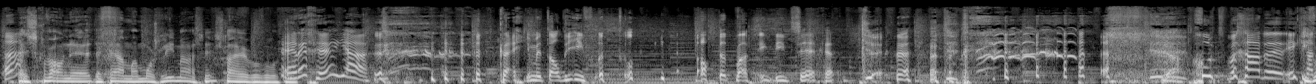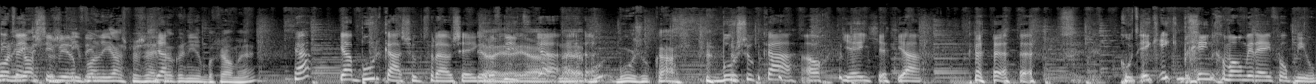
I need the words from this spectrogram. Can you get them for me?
Het is gewoon, eh dat zijn allemaal moslima's, hè, sluierbevolking. erg hè? Ja. Krijg je met al die invloed. Oh, dat mag ik niet zeggen. Goed, we gaan... eh, ik ga die Yvonne tweede Jaspers, zin weer opnieuw. Yvonne Jaspers heeft Ja. ook een nieuw programma, hè? Ja? Ja, Boerka zoekt vrouw zeker, Ja, of niet? ja, ja. Nee, boer, boer zoekt kaas. Och, jeetje, ja. Goed, ik, ik begin gewoon weer even opnieuw.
